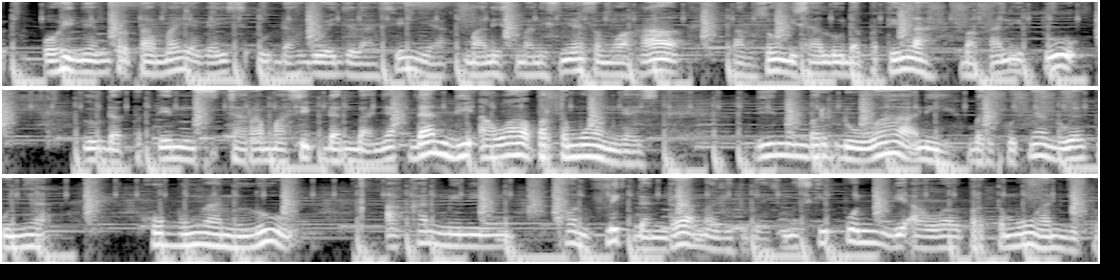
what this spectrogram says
poin yang pertama ya guys. Udah gue jelasin ya manis-manisnya semua hal langsung bisa lu dapetin lah. Bahkan itu lu dapetin secara masif dan banyak dan di awal pertemuan guys. Di nomor 2 nih berikutnya gue punya hubungan lu akan minim konflik dan drama gitu guys. Meskipun di awal pertemuan gitu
